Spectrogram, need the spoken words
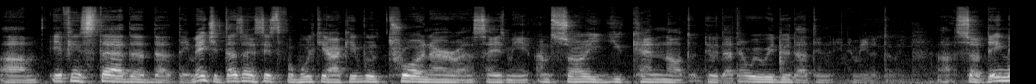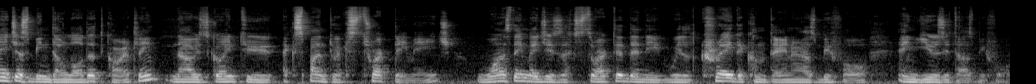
Um, if instead the, the image doesn't exist for multi-arch, it will throw an error and says me, I'm sorry, you cannot do that. And we will do that in, in a minute. Uh, so the image has been downloaded correctly. Now it's going to expand to extract the image. Once the image is extracted, then it will create the container as before and use it as before.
